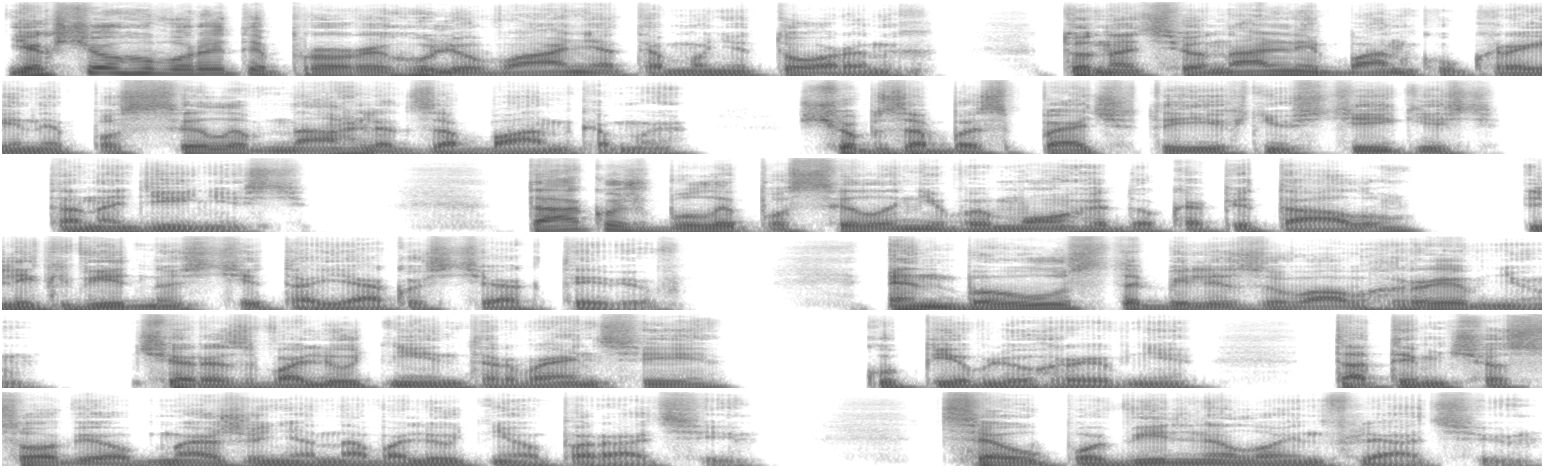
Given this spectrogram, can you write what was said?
Якщо говорити про регулювання та моніторинг, то Національний банк України посилив нагляд за банками, щоб забезпечити їхню стійкість та надійність. Також були посилені вимоги до капіталу, ліквідності та якості активів. НБУ стабілізував гривню через валютні інтервенції, купівлю гривні та тимчасові обмеження на валютні операції. Це уповільнило інфляцію.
